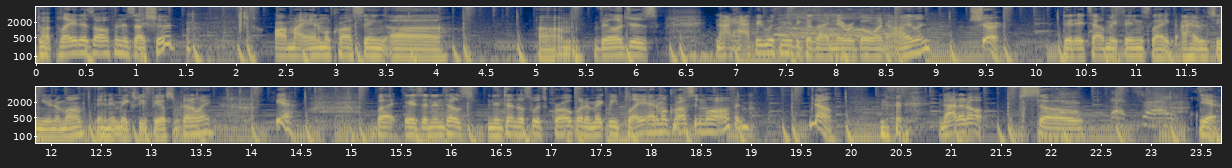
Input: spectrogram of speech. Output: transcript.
Do I play it as often as I should? Are my Animal Crossing uh, um, villagers not happy with me because I never go on the island? Sure. Did they tell me things like I haven't seen you in a month and it makes me feel some kind of way? Yeah. But is a Nintendo Nintendo Switch Pro going to make me play Animal Crossing more often? No, not at all. So yeah, that's right. Yeah.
